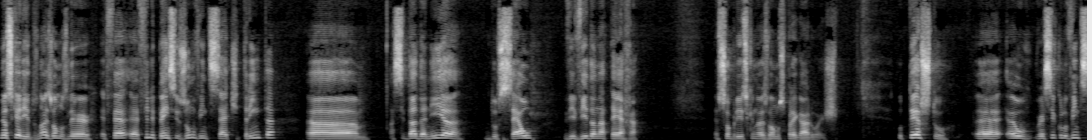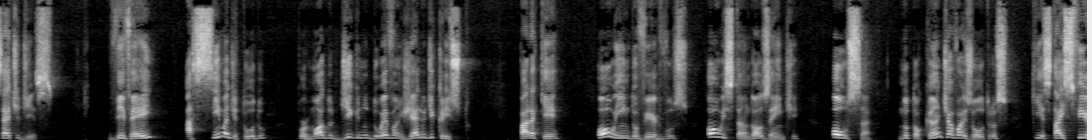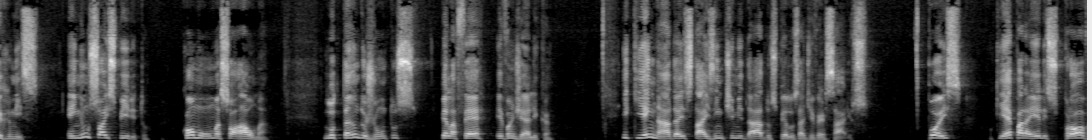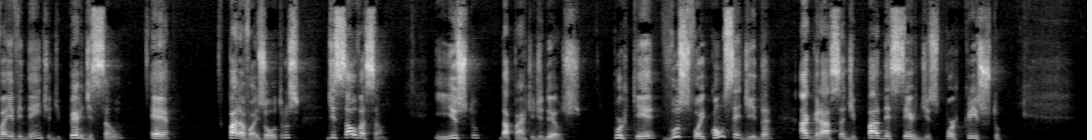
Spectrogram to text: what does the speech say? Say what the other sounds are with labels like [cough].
Meus queridos, nós vamos ler é, Filipenses 1, 27 e 30, a cidadania do céu vivida na terra. É sobre isso que nós vamos pregar hoje. O texto é, é o versículo 27 diz: Vivei acima de tudo por modo digno do evangelho de Cristo, para que, ou indo ver-vos, ou estando ausente, ouça no tocante a vós outros que estáis firmes em um só espírito, como uma só alma, lutando juntos pela fé evangélica, e que em nada estáis intimidados pelos adversários. Pois o que é para eles prova evidente de perdição é, para vós outros, de salvação. E isto da parte de Deus, porque vos foi concedida a graça de padecerdes por Cristo.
